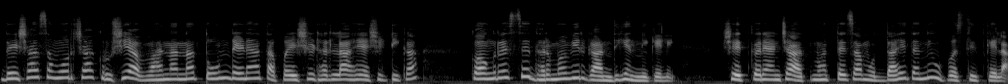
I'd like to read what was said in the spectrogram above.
देशासमोरच्या कृषी आव्हानांना तोंड देण्यात अपयशी ठरला आहे अशी टीका काँग्रेसचे धर्मवीर गांधी यांनी केली. शेतकऱ्यांच्या आत्महत्येचा मुद्दाही त्यांनी उपस्थित केला.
